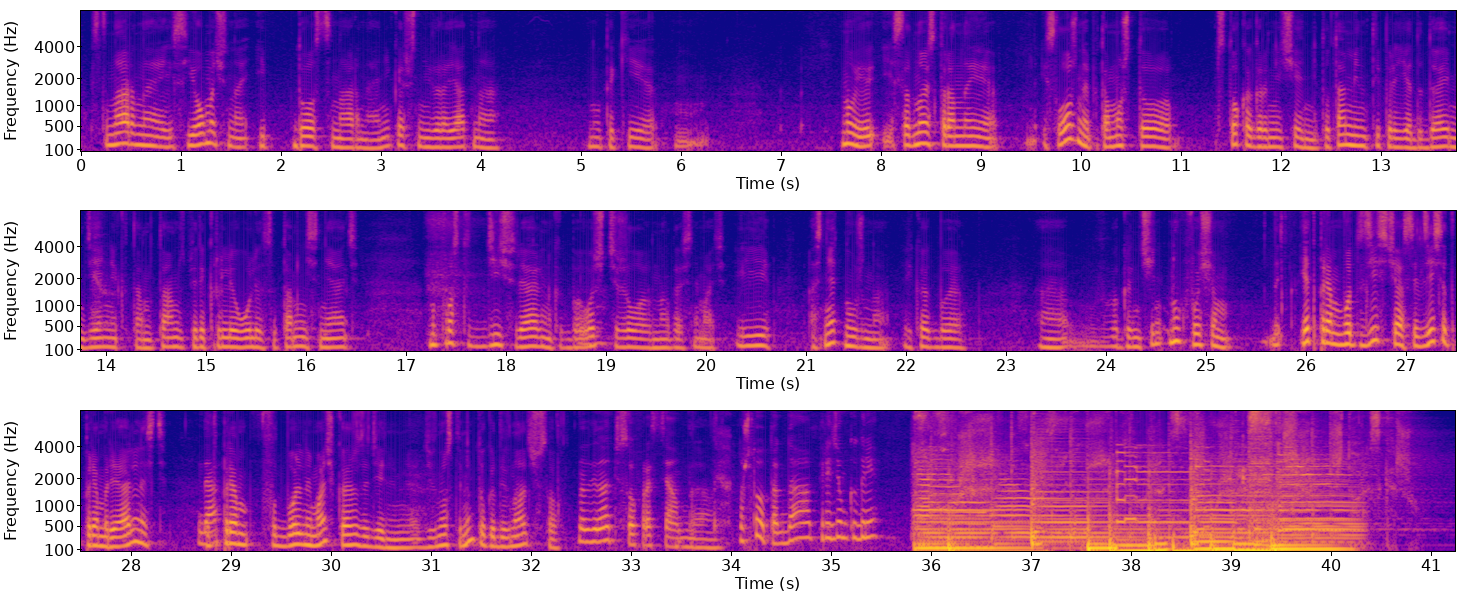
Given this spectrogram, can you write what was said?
сценарная и съемочная, и досценарная. Они, конечно, невероятно, ну, такие, ну, и, и с одной стороны и сложные, потому что столько ограничений. То там менты приедут, дай им денег, там, там перекрыли улицу, там не снять. Ну, просто дичь, реально, как бы, очень тяжело иногда снимать. И, а снять нужно, и как бы э, ограничения, ну, в общем, это прям вот здесь сейчас, и здесь это прям реальность. Да. Это прям футбольный матч каждый день у меня. 90 минут, только 12 часов. На 12 часов растянуто. Да. Ну что, тогда перейдем к игре.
